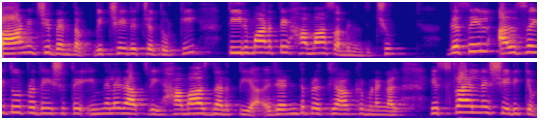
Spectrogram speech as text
വാണിജ്യ ബന്ധം വിച്ഛേദിച്ച തുർക്കി തീരുമാനത്തെ ഹമാസ് അഭിനന്ദിച്ചു. ഗസയിൽ അൽ സൈത്തൂർ പ്രദേശത്തെ ഇന്നലെ രാത്രി ഹമാസ് നടത്തിയ രണ്ട് പ്രത്യാക്രമണങ്ങൾ ഇസ്രായേലിനെ ശരിക്കും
